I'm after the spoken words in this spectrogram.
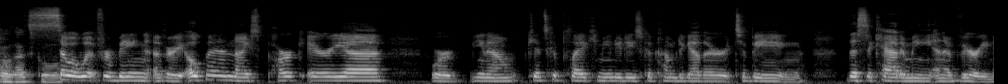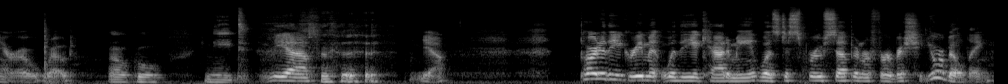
Oh, that's cool. So it went from being a very open, nice park area where, you know, kids could play, communities could come together, to being this academy and a very narrow road. oh, cool. Neat. Yeah, yeah. Part of the agreement with the academy was to spruce up and refurbish your building.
